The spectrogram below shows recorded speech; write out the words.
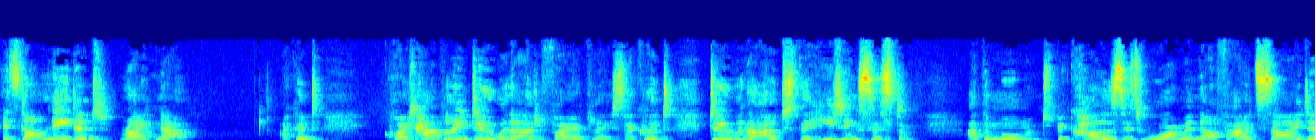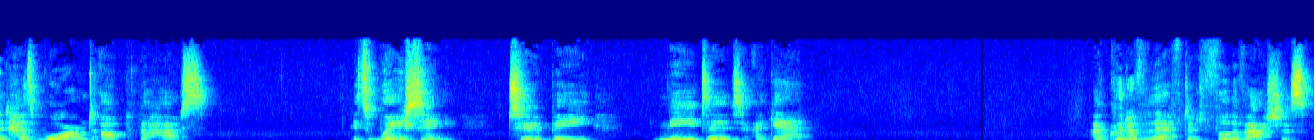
It's not needed right now. I could quite happily do without a fireplace. I could do without the heating system at the moment because it's warm enough outside and has warmed up the house. It's waiting to be needed again. I could have left it full of ashes.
